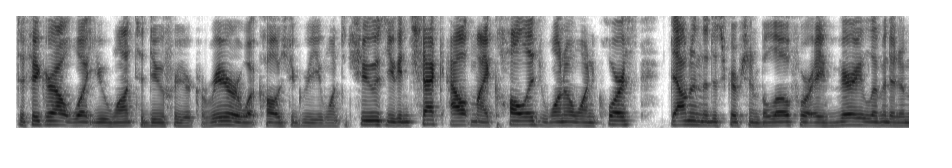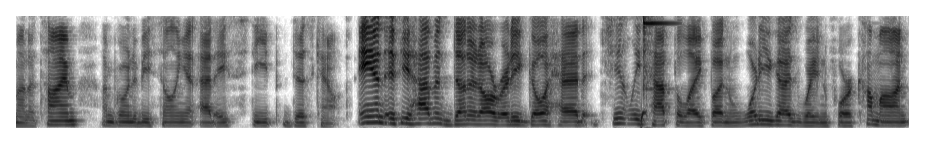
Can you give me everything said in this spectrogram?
to figure out what you want to do for your career or what college degree you want to choose, you can check out my College 101 course down in the description below for a very limited amount of time. I'm going to be selling it at a steep discount. And if you haven't done it already, go ahead, gently tap the like button. What are you guys waiting for? Come on,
